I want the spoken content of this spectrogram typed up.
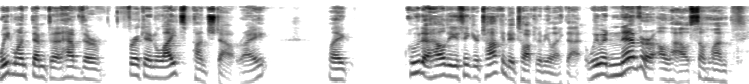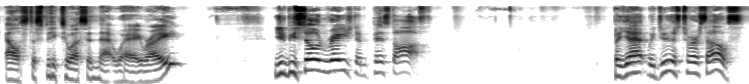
we'd want them to have their freaking lights punched out, right? Like, who the hell do you think you're talking to talking to me like that? We would never allow someone else to speak to us in that way, right? You'd be so enraged and pissed off. But yet, we do this to ourselves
